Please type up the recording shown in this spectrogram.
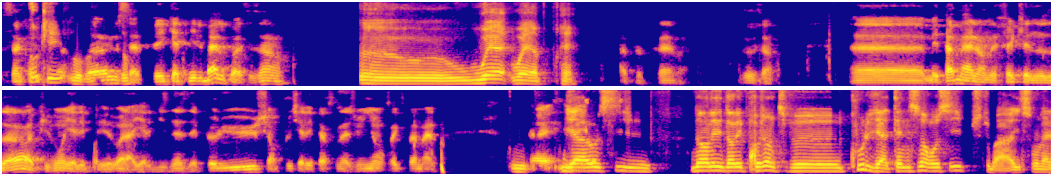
53 Ok. Bon, bah, sols, ça fait 4000 balles, quoi, c'est ça hein? Euh, ouais, ouais, à peu près. À peu près, ouais. C'est ça. Euh, mais pas mal, en effet, Clénosaures. Et puis bon, il y, a les, voilà, il y a le business des peluches. Et en plus, il y a les personnages mignons. C'est vrai que c'est pas mal. Mm. Il y a aussi dans les dans les projets un petit peu cool, il y a Tensor aussi, puisque bah ils sont la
